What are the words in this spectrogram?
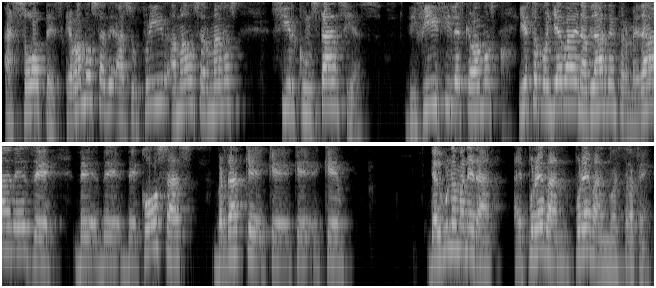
azotes, que vamos a, a sufrir, amados hermanos, circunstancias difíciles que vamos, y esto conlleva en hablar de enfermedades, de, de, de, de cosas ¿verdad? Que, que, de alguna manera eh, prueban, prueban nuestra fe.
